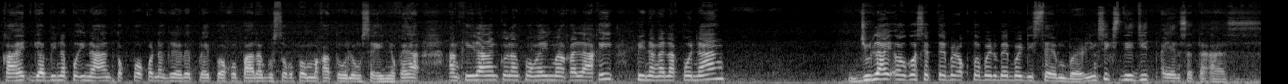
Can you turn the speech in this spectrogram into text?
Kahit gabi na po inaantok po ako, nagre-reply po ako para gusto ko pong makatulong sa inyo. Kaya ang kailangan ko lang po ngayon mga kalaki, pinanganak po ng July, August, September, October, November, December. Yung 6 digit, ayan sa taas.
